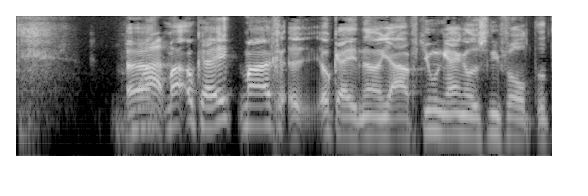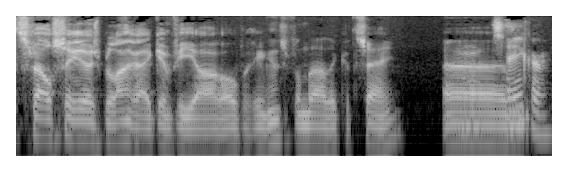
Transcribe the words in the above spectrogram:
Uh, maar maar oké, okay, maar oké, okay, nou ja, viewing angle is in ieder geval, dat is wel serieus belangrijk in VR overigens, vandaar dat ik het zei. Uh, Zeker.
